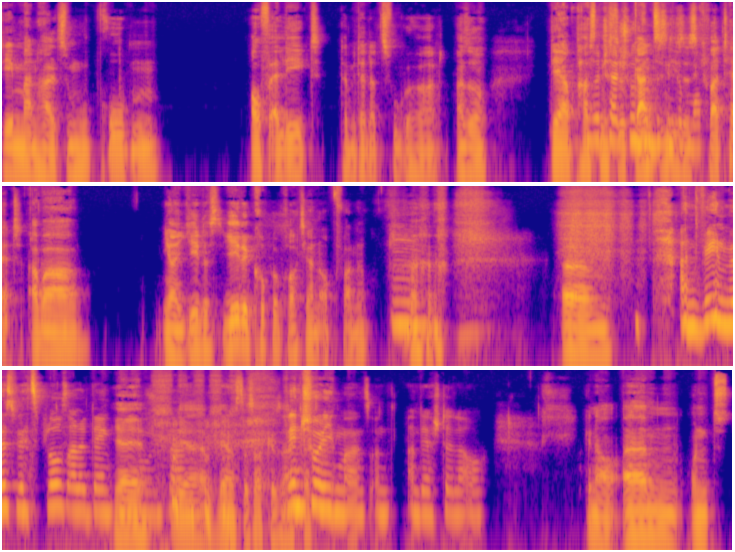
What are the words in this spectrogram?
dem man halt so Mutproben auferlegt, damit er dazugehört. Also der passt nicht halt so ganz in dieses gemobbt. Quartett, aber ja, jedes, jede Gruppe braucht ja ein Opfer, ne? Mhm. ähm, An wen müssen wir jetzt bloß alle denken? ja, ja, wer, wer uns das auch gesagt wir hat. entschuldigen wir uns und an der Stelle auch. Genau. Ähm, und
